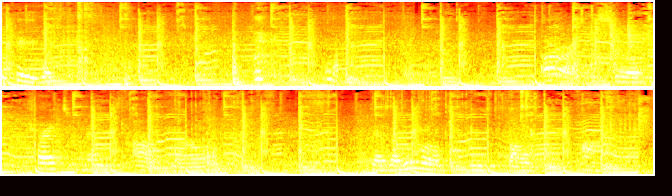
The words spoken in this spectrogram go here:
Okay, Alright, so try to bring it out now. Guys, I don't know how to bring it out. Ah, serious. very difficult. Ah, hallelujah. Woo. I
